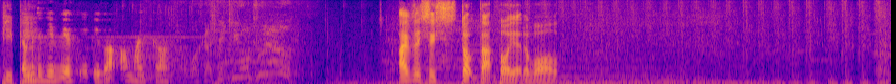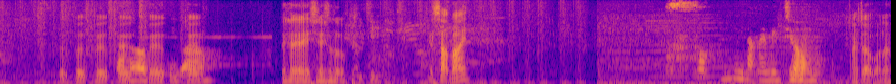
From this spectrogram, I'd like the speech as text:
Pee I'm going to give you a pee pee bop. Oh my god. I've literally stuck that boy at the wall. Boop boop boop boop boop pee pee boop. it's a little PT. It's not mine. Fuck me, that made me jump. I don't wanna.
